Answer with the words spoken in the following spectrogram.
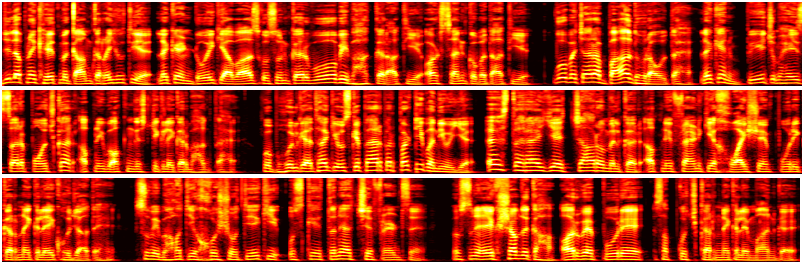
जिल अपने खेत में काम कर रही होती है, लेकिन डोई की आवाज़ को सुनकर वो भी भाग कर आती है और सन को बताती है। वो बेचारा बाल धो रहा होता है, लेकिन बीच में ही सर पहुंचकर अपनी वॉकिंग स्टिक लेकर भागता है। वो भूल गया था कि उसके पैर पर पट्टी बंधी हुई है। इस तरह ये चारों मिलकर अपनी फ्रेंड की ख्वाहिशें पूरी करने के लिए हो जाते हैं। सुमी बहुत ही खुश होती है कि उसके इतने अच्छे फ्रेंड्स हैं। उसने एक शब्द कहा और वे पूरे सब कुछ करने के लिए मान गए।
